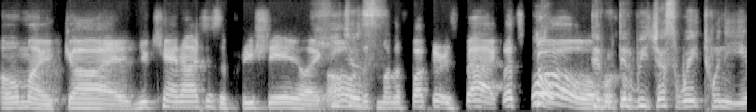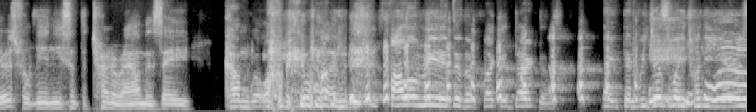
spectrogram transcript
Oh my god! You cannot just appreciate it like, He oh, this motherfucker is back. Let's Whoa, go. Did, did we just wait 20 years for Liam Neeson to turn around and say, Come, Obi-Wan, follow me into the fucking darkness? Like, did we just wait 20 years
